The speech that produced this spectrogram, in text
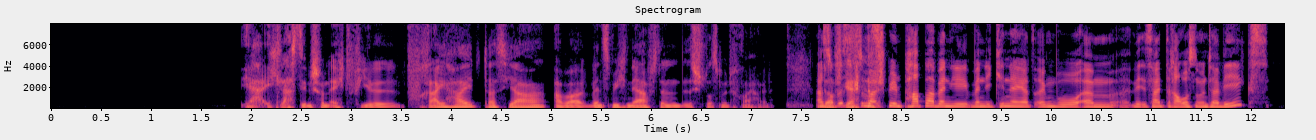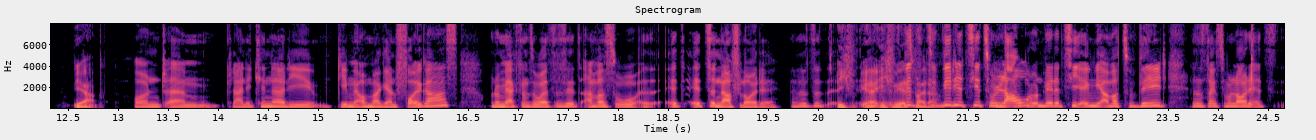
ja, ich lasse denen schon echt viel Freiheit das Jahr, aber wenn es mich nervt, dann ist Schluss mit Freiheit. Du Also bist du zum gerne- Beispiel ein Papa, wenn die, wenn die Kinder jetzt irgendwo, ähm, ihr seid draußen unterwegs Ja, und ähm, kleine Kinder, die geben ja auch mal gern Vollgas und du merkst dann so, es ist jetzt einfach so, it, it's enough, Leute. Es ist- Ich- ja, ich will jetzt wird, weiter. wird jetzt hier zu laut und wird jetzt hier irgendwie einfach zu wild. Also sagst du mal, Leute, jetzt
